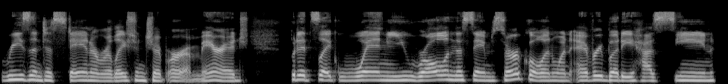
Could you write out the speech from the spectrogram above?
reason to stay in a relationship or a marriage. But it's like when you roll in the same circle and when everybody has seen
